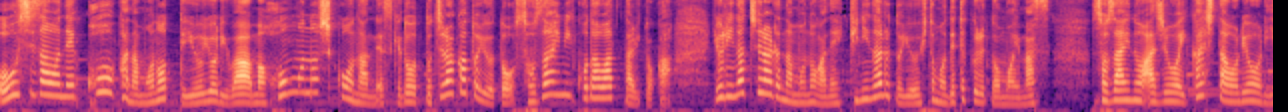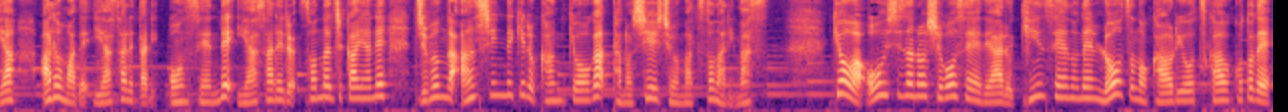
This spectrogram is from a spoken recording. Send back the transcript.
大牛座はね、高価なものっていうよりは、まあ、本物志向なんですけど、どちらかというと素材にこだわったりとか、よりナチュラルなものがね、気になるという人も出てくると思います。素材の味を活かしたお料理や、アロマで癒されたり、温泉で癒される、そんな時間やね、自分が安心できる環境が楽しい週末となります。今日は大牛座の守護星である金星の年ローズの香りを使うことで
